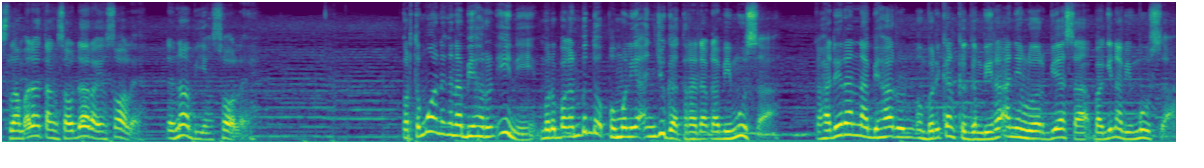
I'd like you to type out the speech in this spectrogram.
Selamat datang saudara yang soleh dan Nabi yang soleh. Pertemuan dengan Nabi Harun ini merupakan bentuk pemuliaan juga terhadap Nabi Musa. Kehadiran Nabi Harun memberikan kegembiraan yang luar biasa bagi Nabi Musa.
